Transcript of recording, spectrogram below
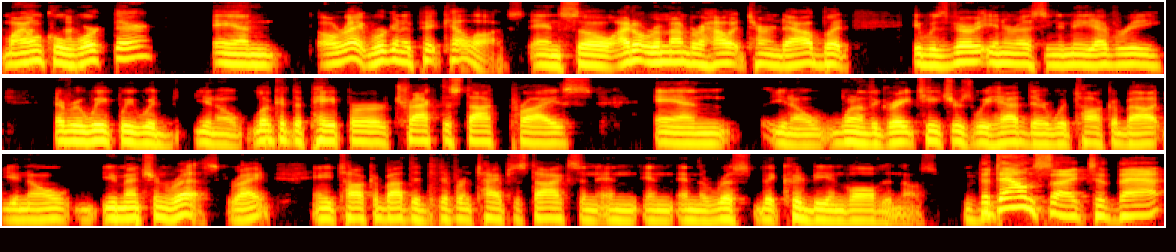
my uncle worked there. And all right, we're going to pick Kellogg's. And so I don't remember how it turned out, but it was very interesting to me. Every every week we would, you know, look at the paper, track the stock price. And, you know, one of the great teachers we had there would talk about, you know, you mentioned risk, right? And you talk about the different types of stocks and and and, and the risk that could be involved in those. Mm-hmm. the downside to that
